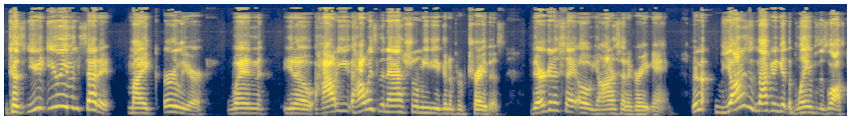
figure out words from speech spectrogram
Because you you even said it, Mike, earlier when you know how do you how is the national media going to portray this? They're going to say, "Oh, Giannis had a great game." They're not, Giannis is not going to get the blame for this loss,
